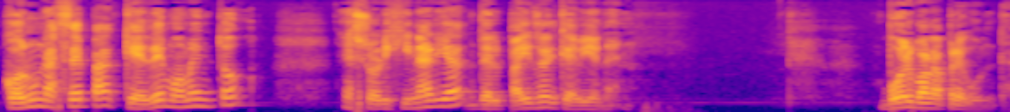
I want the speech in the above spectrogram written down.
con una cepa que de momento es originaria del país del que vienen. Vuelvo a la pregunta.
